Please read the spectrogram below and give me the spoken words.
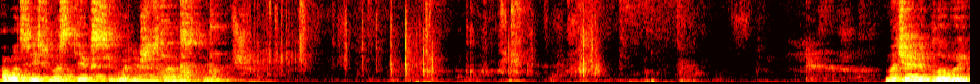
А вот здесь у нас текст сегодня, 16 В начале главы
